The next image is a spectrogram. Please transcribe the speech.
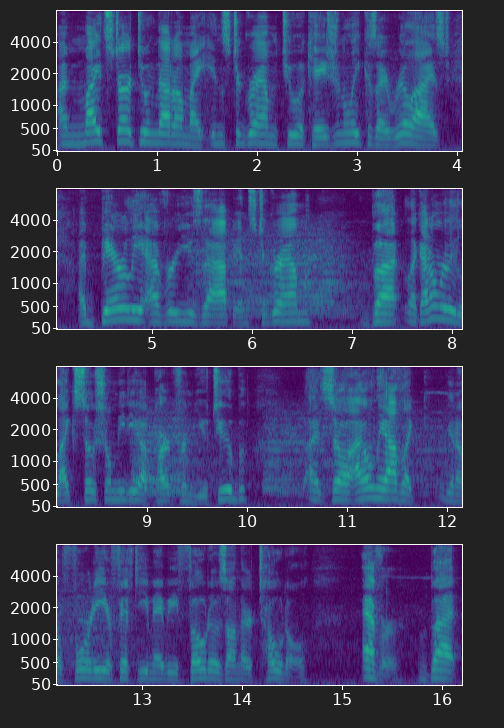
I might start doing that on my Instagram too occasionally because I realized I barely ever use the app Instagram, but like I don't really like social media apart from YouTube. I, so I only have like, you know, 40 or 50 maybe photos on there total ever. But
